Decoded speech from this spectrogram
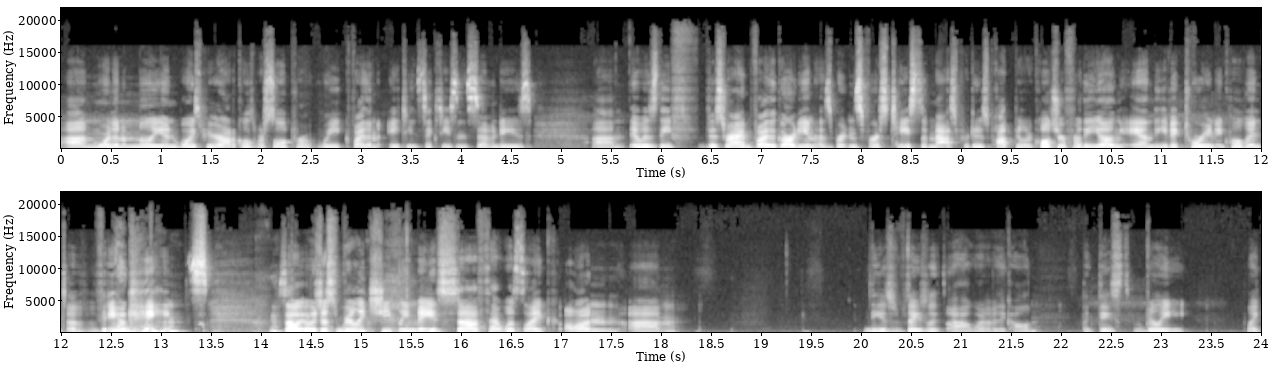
Um, more than a million voice periodicals were sold per week by the 1860s and 70s. Um, it was the f- described by the Guardian as Britain's first taste of mass-produced popular culture for the young and the Victorian equivalent of video games. so it was just really cheaply made stuff that was like on um, these these like uh, what are they called? Like these really like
